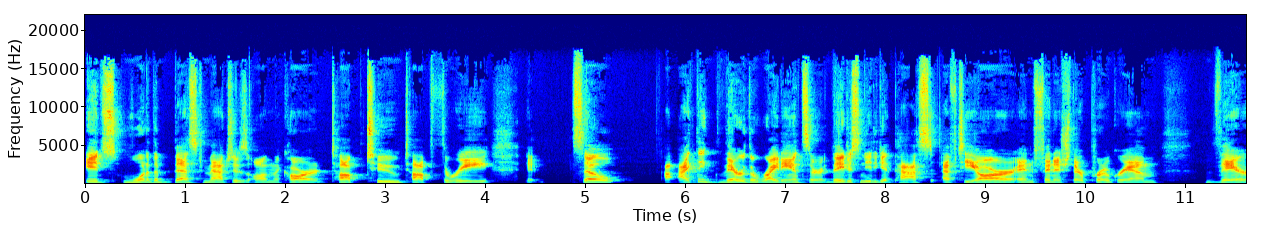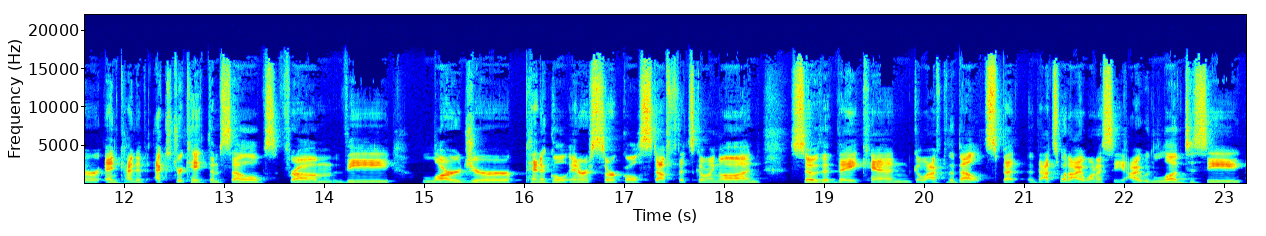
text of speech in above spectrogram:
it's one of the best matches on the card top two, top three. So I think they're the right answer. They just need to get past FTR and finish their program there and kind of extricate themselves from the larger pinnacle inner circle stuff that's going on so that they can go after the belts. But that's what I want to see. I would love to see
